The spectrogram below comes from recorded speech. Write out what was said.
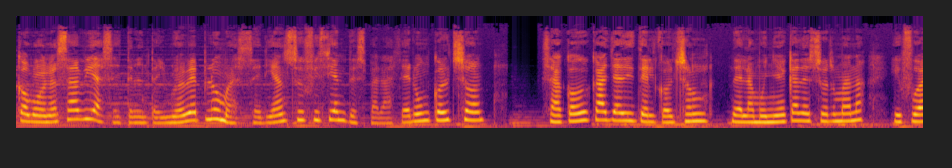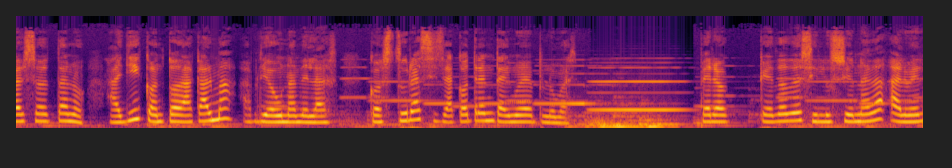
Como no sabía si 39 plumas serían suficientes para hacer un colchón, sacó calladita el colchón de la muñeca de su hermana y fue al sótano. Allí, con toda calma, abrió una de las costuras y sacó 39 plumas. Pero quedó desilusionada al ver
